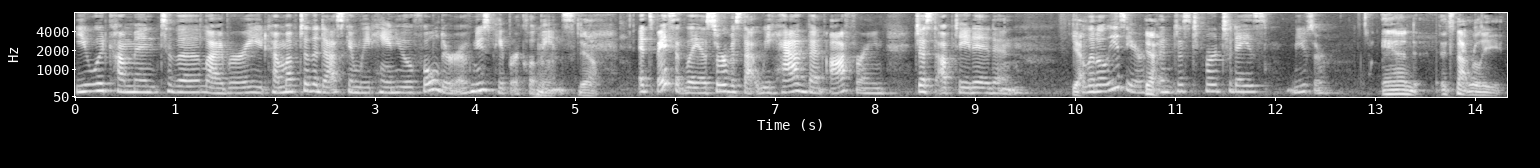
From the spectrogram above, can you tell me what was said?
you would come into the library, you'd come up to the desk, and we'd hand you a folder of newspaper clippings. Mm, yeah, it's basically a service that we have been offering, just updated and yeah. a little easier yeah. and just for today's user. And it's not really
